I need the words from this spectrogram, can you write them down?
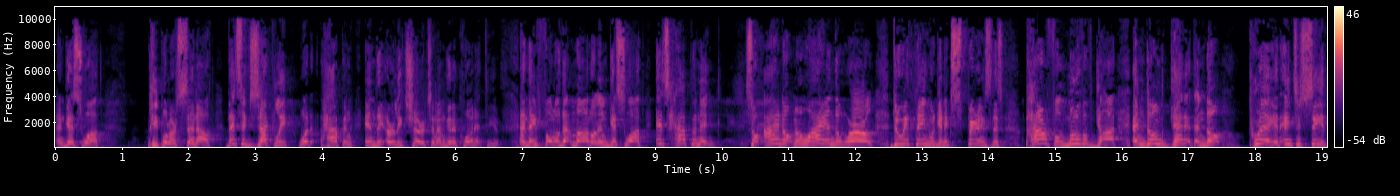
And guess what? People are sent out. That's exactly what happened in the early church. And I'm going to quote it to you. And they follow that model. And guess what? It's happening. So I don't know why in the world do we think we're going to experience this powerful move of God and don't get it and don't pray and intercede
